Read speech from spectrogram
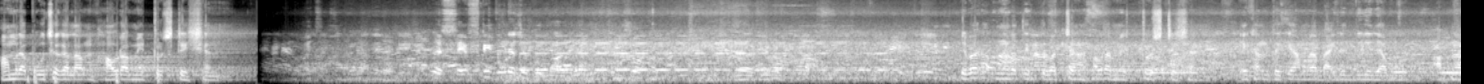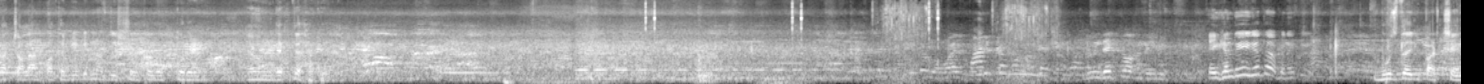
আমরা পৌঁছে গেলাম হাওড়া মেট্রো স্টেশন সেফটি করেছে খুব ভালো। এবার আপনারা দেখতে পাচ্ছেন হাওড়া মেট্রো স্টেশন। এখান থেকে আমরা বাইরের দিকে যাব। আপনারা চলার পথে বিভিন্ন দৃশ্য উপভোগ করুন এবং দেখতে থাকুন। এইখান থেকেই যেতে হবে নাকি? বুঝতেই পারছেন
